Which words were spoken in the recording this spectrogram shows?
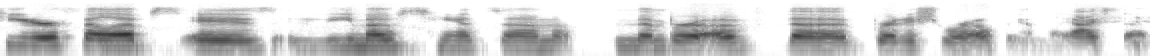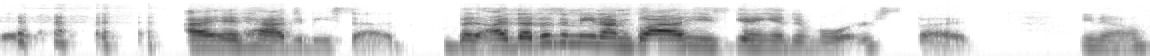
Peter Phillips is the most handsome member of the British royal family. I said it. I, it had to be said. But I, that doesn't mean I'm glad he's getting a divorce, but you know,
